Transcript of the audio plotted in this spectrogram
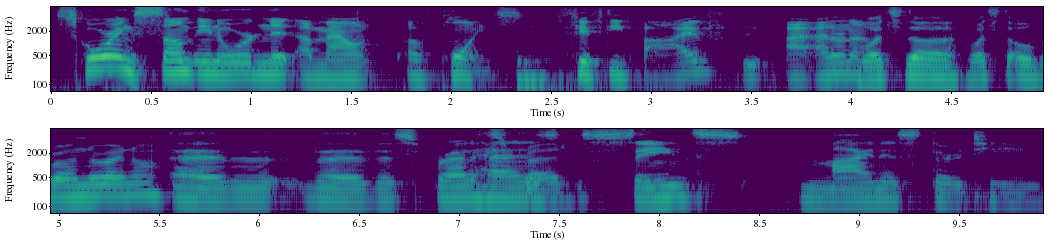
scoring some inordinate amount of points. 55? I, I don't know. What's the what's the over under right now? uh, the, the the spread has Spread. Saints minus 13.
